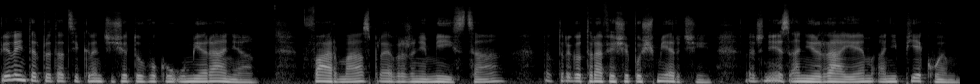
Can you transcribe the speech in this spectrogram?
Wiele interpretacji kręci się tu wokół umierania. Farma sprawia wrażenie miejsca, do którego trafia się po śmierci, lecz nie jest ani rajem, ani piekłem.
